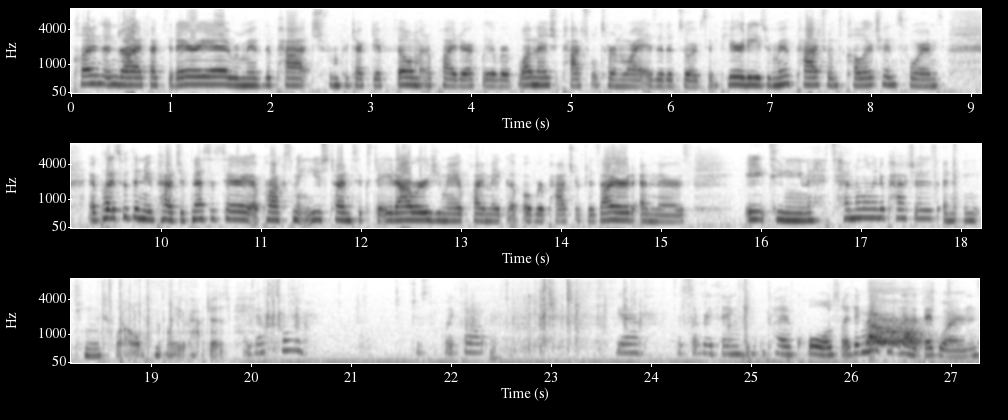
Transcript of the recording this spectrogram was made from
Cleanse and dry affected area. Remove the patch from protective film and apply directly over blemish. Patch will turn white as it absorbs impurities. Remove patch once color transforms. Replace with a new patch if necessary. Approximate use time 6 to 8 hours. You may apply makeup over patch if desired. And there's 18 10 millimeter patches and 18 12 millimeter patches. I guess so. Just look like that. Yeah, that's everything. Okay, cool. So I think I'm gonna put one of the big ones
